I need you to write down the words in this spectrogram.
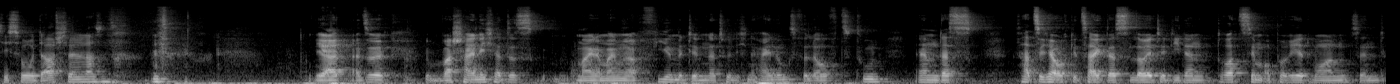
sich so darstellen lassen? ja, also wahrscheinlich hat das meiner Meinung nach viel mit dem natürlichen Heilungsverlauf zu tun. Ähm, das hat sich auch gezeigt, dass Leute, die dann trotzdem operiert worden sind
